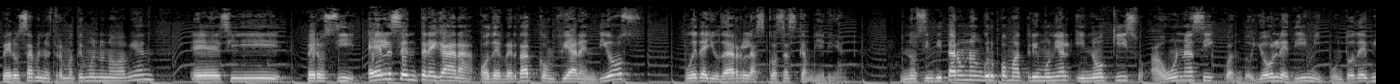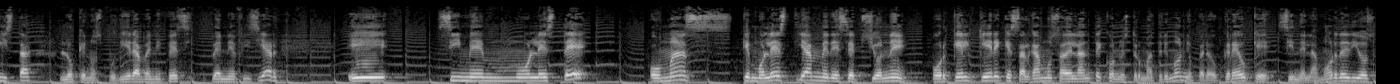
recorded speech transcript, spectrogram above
Pero, ¿sabe? Nuestro matrimonio no va bien. Eh, si, pero si él se entregara o de verdad confiara en Dios, puede ayudar, las cosas cambiarían. Nos invitaron a un grupo matrimonial y no quiso. Aún así, cuando yo le di mi punto de vista, lo que nos pudiera beneficiar. Y si me molesté o más que molestia me decepcioné porque Él quiere que salgamos adelante con nuestro matrimonio, pero creo que sin el amor de Dios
